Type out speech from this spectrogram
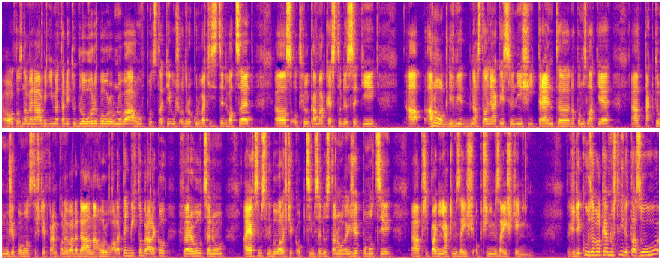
Jo, to znamená, vidíme tady tu dlouhodobou rovnováhu v podstatě už od roku 2020 uh, s odchylkama ke 110. A ano, když by nastal nějaký silnější trend uh, na tom zlatě, uh, tak to může pomoct ještě Franco Nevada dál nahoru. Ale teď bych to bral jako férovou cenu a jak jsem sliboval, ještě k obcím se dostanou, takže pomoci případně nějakým zajiš- občním zajištěním. Takže děkuji za velké množství dotazů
